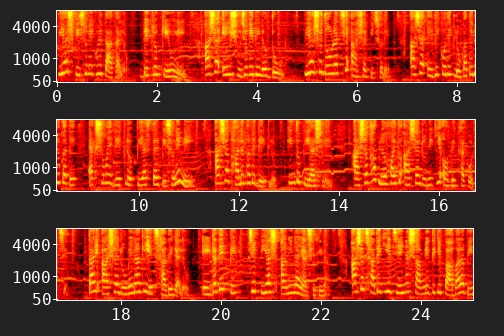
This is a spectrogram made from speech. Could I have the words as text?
পিয়াস পিছনে ঘুরে তাকালো। দেখল কেউ নেই। আশা এই সুযোগে দিল দৌড়। পিয়াসও দৌড়াচ্ছে আশার পিছনে। আশা এদিক ওদিক লুকাতে লুকাতে একসময় দেখল পিয়াস তার পিছনে নেই। আশা ভালোভাবে দেখল, কিন্তু পিয়াস নেই। আশা ভাবলো হয়তো আশার রুমে গিয়ে অপেক্ষা করছে। তাই আশা রুমে না গিয়ে ছাদে গেল। এইটা দেখতে যে পিয়াস আঙিনায় আছে কিনা। আশা ছাদে গিয়ে যেই না সামনের দিকে পা বাড়াবে,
